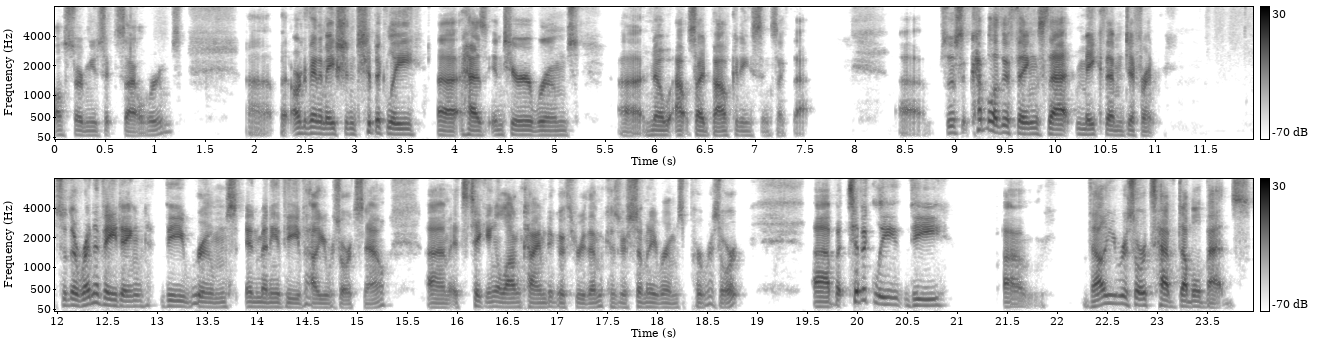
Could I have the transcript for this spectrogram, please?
All Star Music style rooms. Uh, but Art of Animation typically uh, has interior rooms, uh, no outside balconies, things like that. Um, so there's a couple other things that make them different. So they're renovating the rooms in many of the value resorts now. Um, it's taking a long time to go through them because there's so many rooms per resort. Uh, but typically, the um, value resorts have double beds.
